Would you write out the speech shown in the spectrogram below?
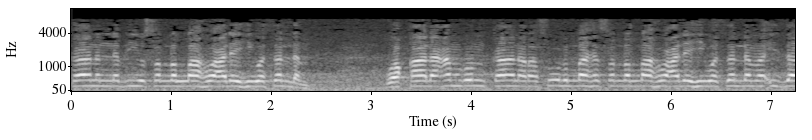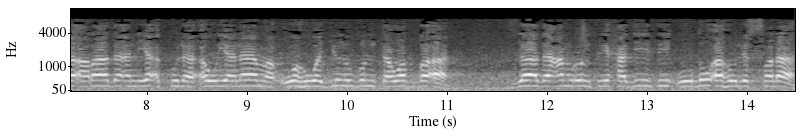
كان النبي صلى الله عليه وسلم وقال عمرو كان رسول الله صلى الله عليه وسلم إذا أراد أن يأكل أو ينام وهو جنب توضأ. زاد عمرو في حديث وضوءه للصلاة.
